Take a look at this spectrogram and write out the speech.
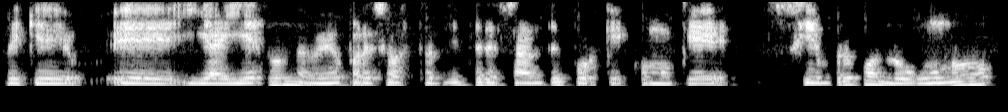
De que, eh, y ahí es donde a mí me parece bastante interesante porque como que siempre cuando uno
